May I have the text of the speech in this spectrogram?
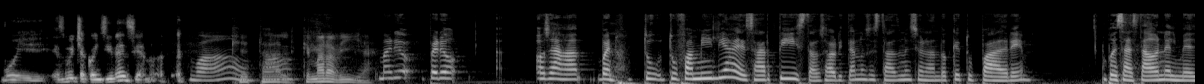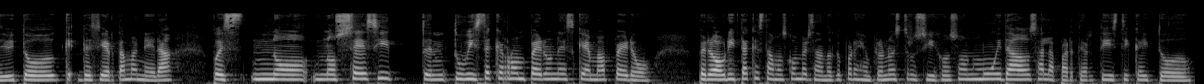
muy, es mucha coincidencia, ¿no? Wow. ¿Qué tal? Qué maravilla. Mario, pero o sea, bueno, tu, tu, familia es artista, o sea, ahorita nos estabas mencionando que tu padre, pues ha estado en el medio y todo, de cierta manera, pues no, no sé si tuviste que romper un esquema, pero, pero ahorita que estamos conversando que, por ejemplo, nuestros hijos son muy dados a la parte artística y todo,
